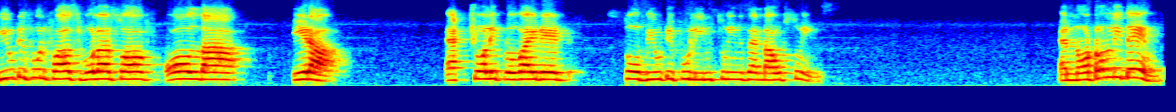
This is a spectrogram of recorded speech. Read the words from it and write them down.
beautiful fast bowlers of all the era actually provided so beautiful in swings and out swings and not only them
